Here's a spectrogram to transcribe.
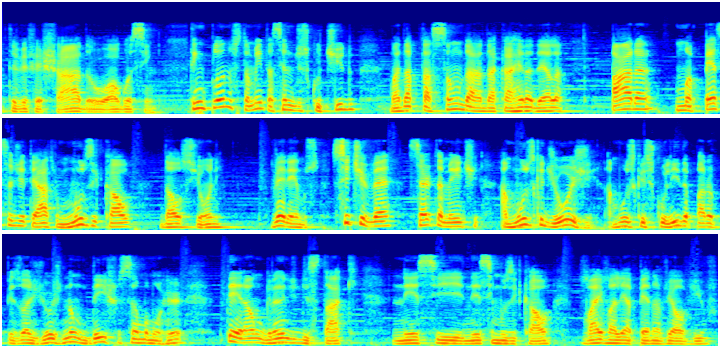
TV fechada ou algo assim. Tem planos também, está sendo discutido, uma adaptação da, da carreira dela para uma peça de teatro musical da Alcione. Veremos. Se tiver, certamente a música de hoje, a música escolhida para o episódio de hoje, Não Deixe o Samba Morrer, terá um grande destaque nesse, nesse musical. Vai valer a pena ver ao vivo.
